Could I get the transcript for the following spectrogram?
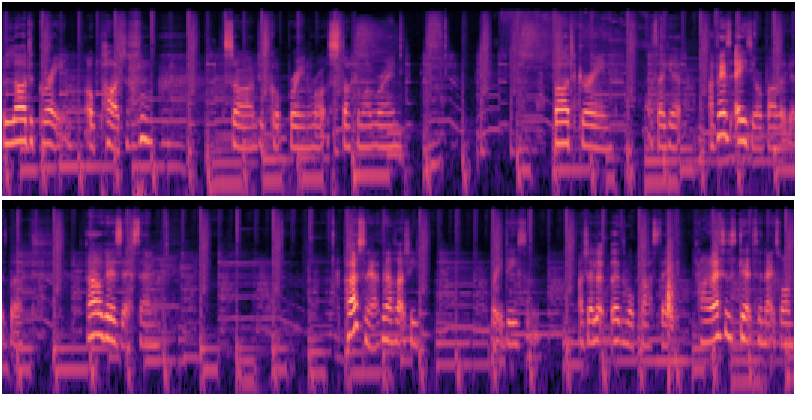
Blood green. Oh, pud. Sorry, I've just got brain rot stuck in my brain. Bud green. I'll take it. I think it's 80 or above it gets better. How good is this then? Personally, I think that's actually pretty decent. Actually, look, there's more plastic. Alright, let's just get to the next one.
